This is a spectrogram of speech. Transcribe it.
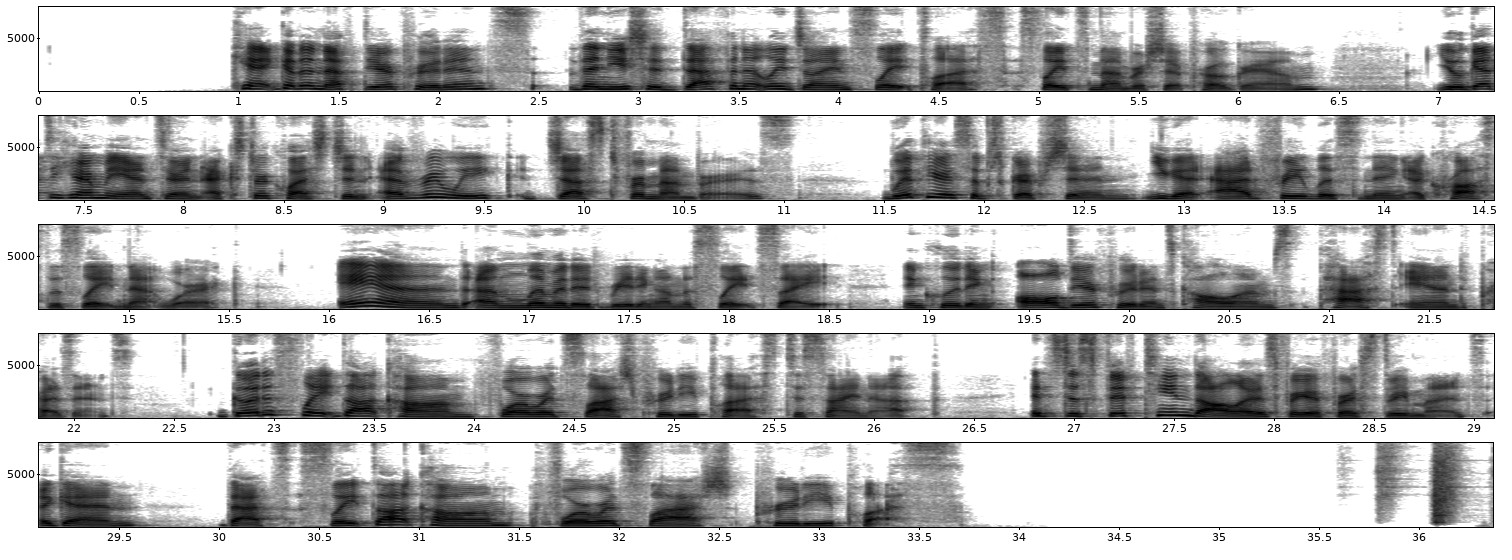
Can't get enough Dear Prudence? Then you should definitely join Slate Plus, Slate's membership program. You'll get to hear me answer an extra question every week just for members. With your subscription, you get ad free listening across the Slate network and unlimited reading on the Slate site, including all Dear Prudence columns, past and present. Go to slate.com forward slash Prudie Plus to sign up. It's just $15 for your first three months. Again, that's slate.com forward slash prudie Plus.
